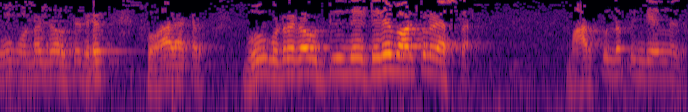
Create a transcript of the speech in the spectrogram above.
భూమి గుండ్రంగా ఉంటే వారు అక్కడ భూమి గుండ్రంగా ఉంటుందంటేనే మార్కులు వేస్తారు. మార్కులు తప్ప ఇంకేం లేదు.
